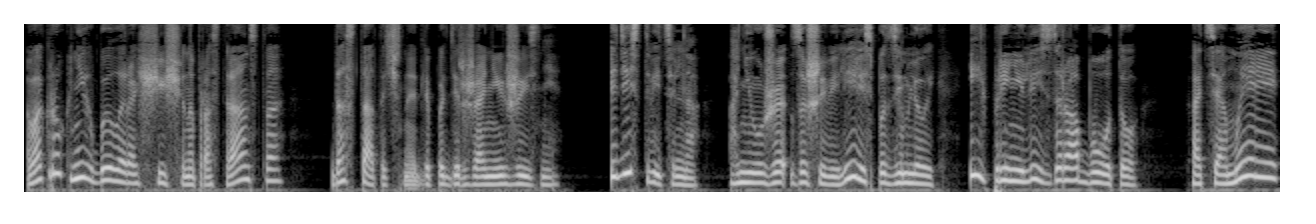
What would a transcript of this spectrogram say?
Вокруг них было расчищено пространство, достаточное для поддержания их жизни. И действительно, они уже зашевелились под землей и принялись за работу, хотя Мэри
